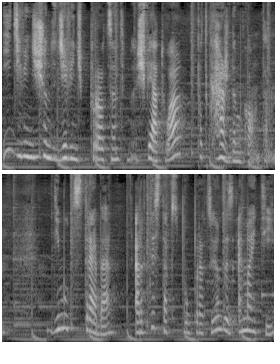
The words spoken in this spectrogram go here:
i 99% światła pod każdym kątem. Dimut Strebe, artysta współpracujący z MIT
